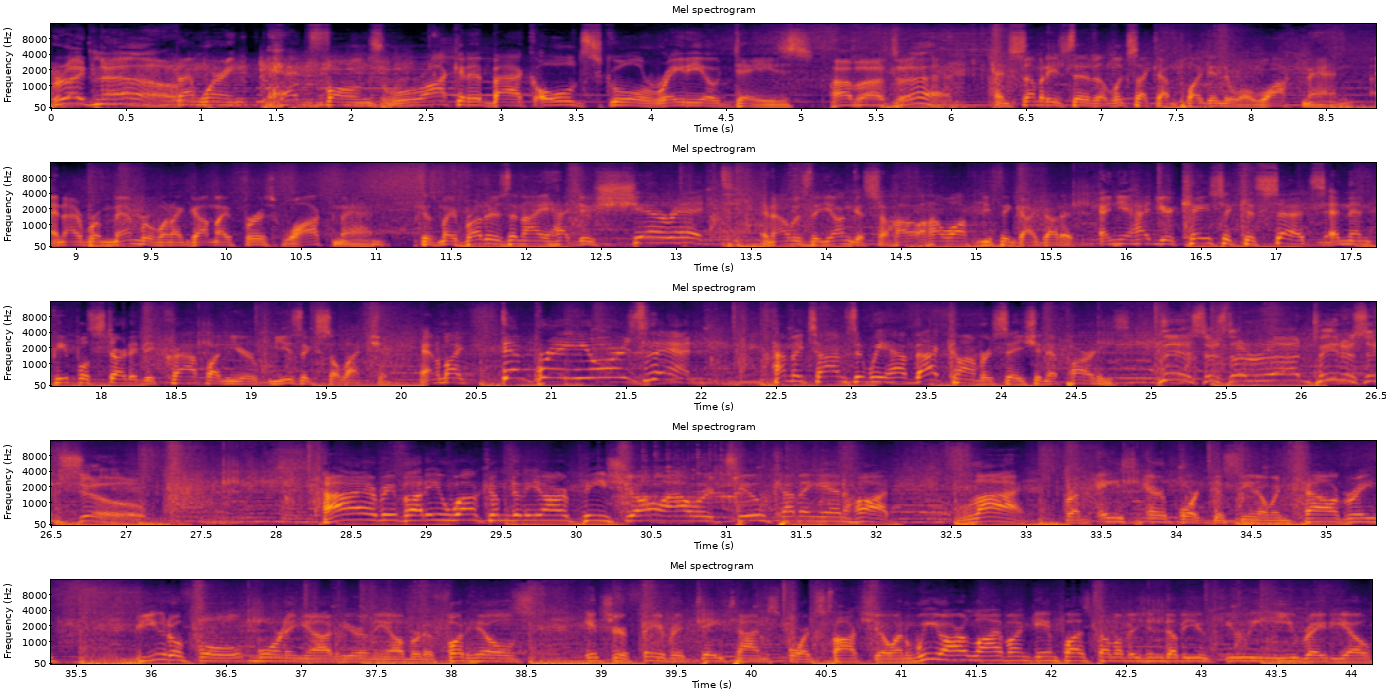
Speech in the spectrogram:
Right now. I'm wearing headphones, rocking it back old school radio days. How about that? And somebody said it looks like I'm plugged into a Walkman. And I remember when I got my first Walkman because my brothers and I had to share it. And I was the youngest, so how, how often do you think I got it? And you had your case of cassettes, and then people started to crap on your music selection. And I'm like, then bring yours then. How many times did we have that conversation at parties? This is the Rod Peterson Show. Hi, everybody. Welcome to the RP Show. Hour two coming in hot. Live from Ace Airport Casino in Calgary. Beautiful morning out here in the Alberta foothills. It's your favorite daytime sports talk show. And we are live on Game Plus Television, WQEE Radio,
